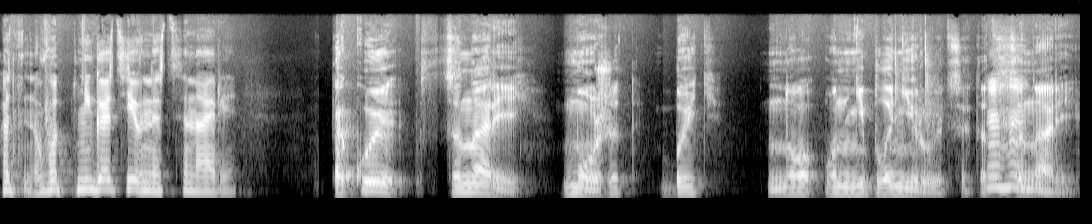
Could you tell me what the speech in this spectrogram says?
вот негативный сценарий. Такой сценарий может быть, но он не планируется, этот угу. сценарий.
